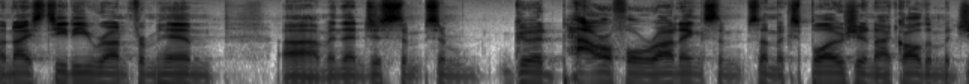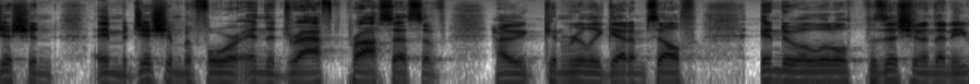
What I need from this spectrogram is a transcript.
a nice TD run from him, um, and then just some some good, powerful running, some some explosion. I called him magician, a magician before in the draft process of how he can really get himself into a little position, and then he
